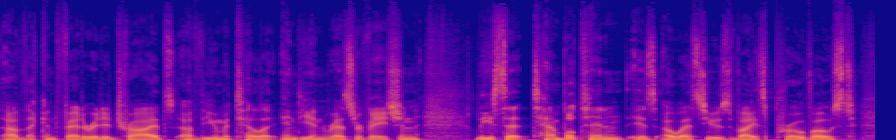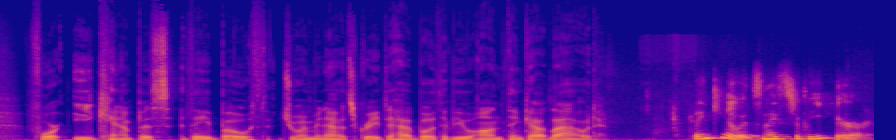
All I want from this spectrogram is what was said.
of the Confederated Tribes of the Umatilla Indian Reservation. Lisa Templeton is OSU's vice provost for eCampus. They both join me now. It's great to have both of you on Think Out Loud. Thank you. It's nice to be here.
